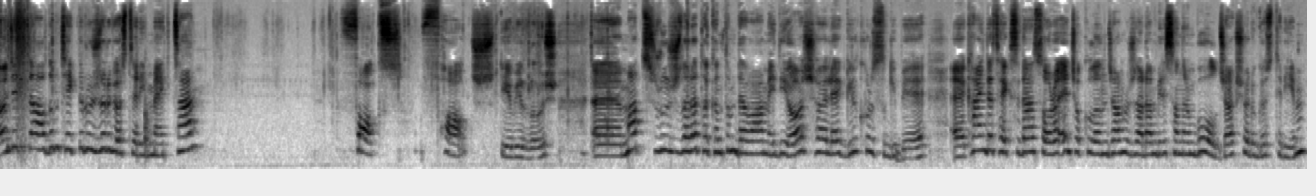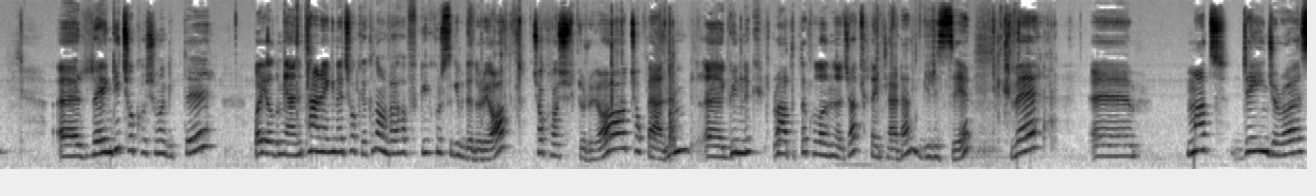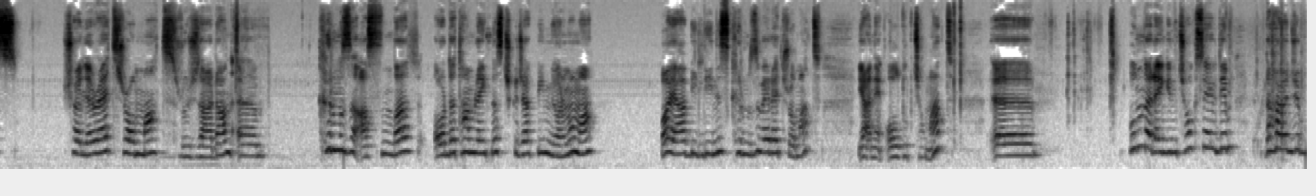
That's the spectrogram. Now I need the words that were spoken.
Öncelikle aldığım tekli rujları göstereyim MAC'ten. Fox Fox diye bir ruj. E, mat rujlara takıntım devam ediyor. Şöyle gül kurusu gibi. E, Kinda Sexy'den sonra en çok kullanacağım rujlardan biri sanırım bu olacak. Şöyle göstereyim. E, rengi çok hoşuma gitti. Bayıldım yani ten rengine çok yakın ama böyle hafif gül kurusu gibi de duruyor. Çok hoş duruyor. Çok beğendim. E, günlük rahatlıkla kullanılacak renklerden birisi. Ve e, Matte Dangerous şöyle retro mat rujlardan e, kırmızı aslında orada tam renk nasıl çıkacak bilmiyorum ama bayağı bildiğiniz kırmızı ve retro mat yani oldukça mat e, bunun da rengini çok sevdim daha önce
